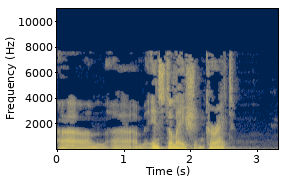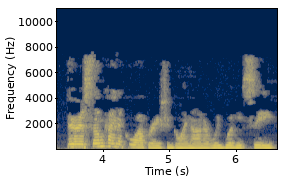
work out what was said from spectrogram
um, um, installation, correct? There is some kind of cooperation going on, or we wouldn't see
